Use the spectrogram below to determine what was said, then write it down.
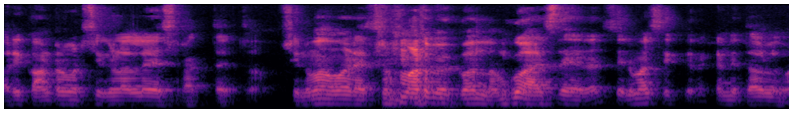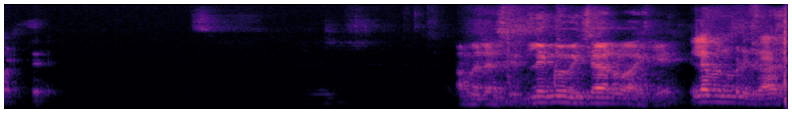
ಬರೀ ಕಾಂಟ್ರವರ್ಸಿಗಳಲ್ಲೇ ಹೆಸರಾಗ್ತಾ ಇತ್ತು. ಸಿನಿಮಾ ಮಾಡಿ ಹೆಸರು ಮಾಡ್ಬೇಕು ಅಂತ ನಮಗೂ ಆಸೆ ಇದೆ. ಸಿನಿಮಾ ಸಿಕ್ಕಿದ್ರೆ ಖಂಡಿತವಾಗ್ಲೂ ಮಾಡ್ತೀನಿ. ಆಮೇಲೆ ಸಿದ್ಲಿಂಗು ವಿಚಾರವಾಗಿ. ಇಲ್ಲೇ ಬಂದ್ಬಿಡಿ ಸರ್.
